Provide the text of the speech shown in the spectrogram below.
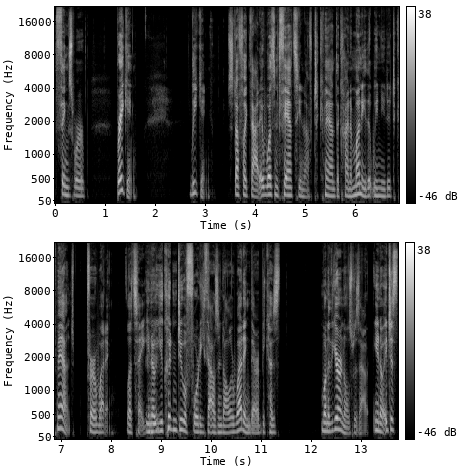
things were breaking, leaking, stuff like that. It wasn't fancy enough to command the kind of money that we needed to command for a wedding. Let's say, you know, Mhm. you couldn't do a forty thousand dollar wedding there because one of the urinals was out. You know, it just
